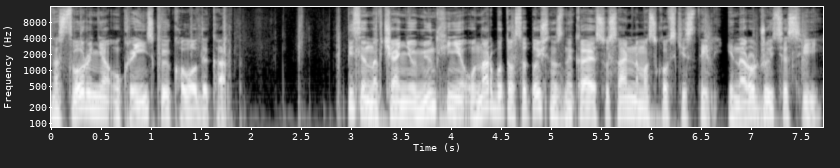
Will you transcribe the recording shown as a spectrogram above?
на створення української колоди карт. Після навчання у Мюнхені у Нарбута остаточно зникає сусально-московський стиль і народжується свій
